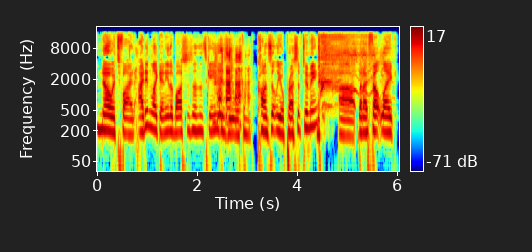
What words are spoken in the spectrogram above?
No, it's fine. I didn't like any of the bosses in this game because they were com- constantly oppressive to me. Uh, but I felt like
